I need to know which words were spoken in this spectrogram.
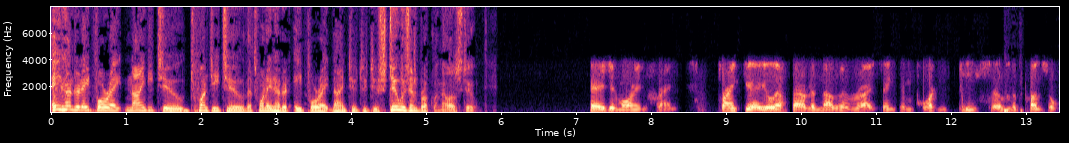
800 848 9222. That's 1 800 848 9222. Stu is in Brooklyn. Hello, Stu. Hey, good morning, Frank. Frank, yeah, you left out another, I think, important piece of the puzzle,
